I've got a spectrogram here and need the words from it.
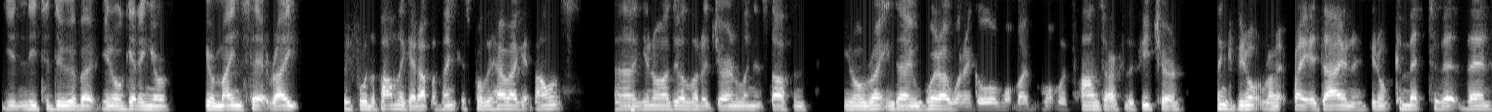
you need to do about you know getting your your mindset right before the family get up. I think is probably how I get balance. Uh, you know, I do a lot of journaling and stuff, and you know, writing down where I want to go and what my what my plans are for the future think if you don't run it, write it down and if you don't commit to it, then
